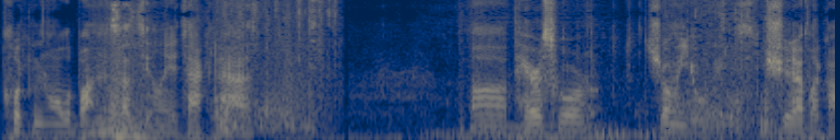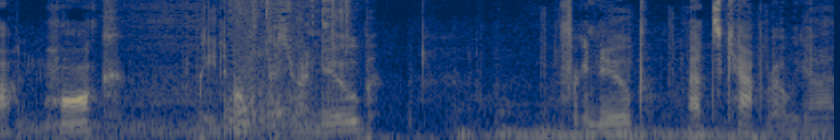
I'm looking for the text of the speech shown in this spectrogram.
clicking all the buttons. That's the only attack it has. Uh, Parasaur, show me your ways. You should have like a honk, but you don't because you're a noob. Freaking noob. That's Capro we got.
